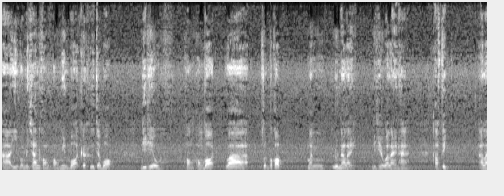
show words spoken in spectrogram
อ่า information ของของ main board ก็คือจะบอกดีเทลของของบอร์ดว่าส่วนประกอบมันรุ่นอะไรดีเทลอะไรนะฮะกราฟิกอะไร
